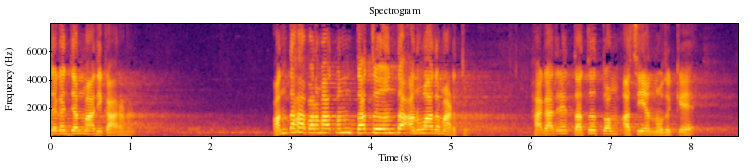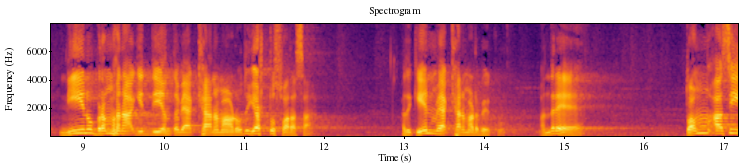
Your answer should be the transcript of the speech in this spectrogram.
ಜಗಜ್ಜನ್ಮಾದಿ ಕಾರಣ ಅಂತಹ ಪರಮಾತ್ಮನ ತತ್ ಅಂತ ಅನುವಾದ ಮಾಡ್ತು. ಹಾಗಾದರೆ ತತ್ ತ್ವಂ ಅಸಿ ಅನ್ನೋದಕ್ಕೆ ನೀನು ಬ್ರಹ್ಮನಾಗಿದ್ದಿ ಅಂತ ವ್ಯಾಖ್ಯಾನ ಮಾಡೋದು ಎಷ್ಟು ಸ್ವರಸ. ಅದಕ್ಕೇನು ವ್ಯಾಖ್ಯಾನ ಮಾಡಬೇಕು? ಅಂದರೆ, ತ್ವಂ ಅಸಿ,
